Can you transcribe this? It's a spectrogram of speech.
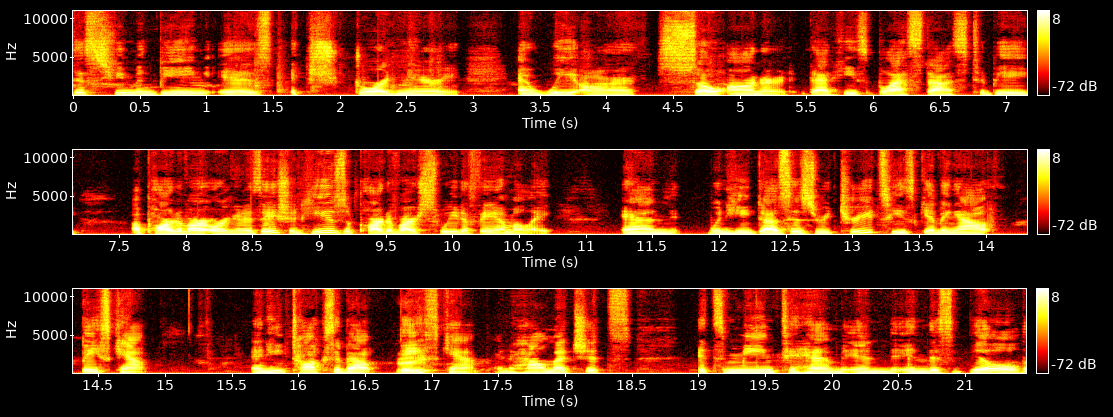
this human being is extraordinary. And we are so honored that he's blessed us to be a part of our organization. He is a part of our suite of family. And when he does his retreats he's giving out base camp. And he talks about right. base camp and how much it's it's mean to him in in this build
